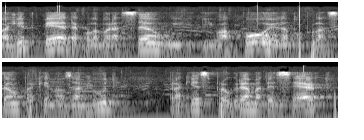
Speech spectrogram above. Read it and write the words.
a gente pede a colaboração e, e o apoio da população para que nos ajude, para que esse programa dê certo.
